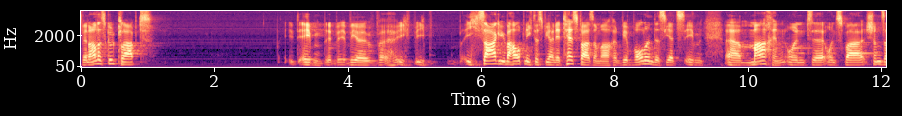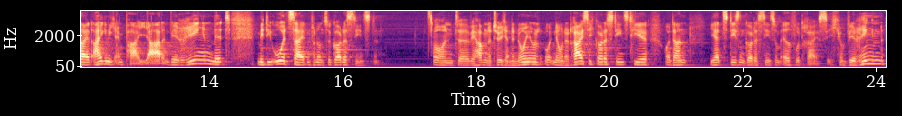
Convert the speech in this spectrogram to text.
wenn alles gut klappt, eben, wir, ich, ich ich sage überhaupt nicht, dass wir eine Testphase machen. Wir wollen das jetzt eben äh, machen und, äh, und zwar schon seit eigentlich ein paar Jahren. Wir ringen mit, mit den Uhrzeiten von unseren Gottesdiensten. Und äh, wir haben natürlich einen 930 Gottesdienst hier und dann jetzt diesen Gottesdienst um 11.30 Uhr. Und wir ringen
